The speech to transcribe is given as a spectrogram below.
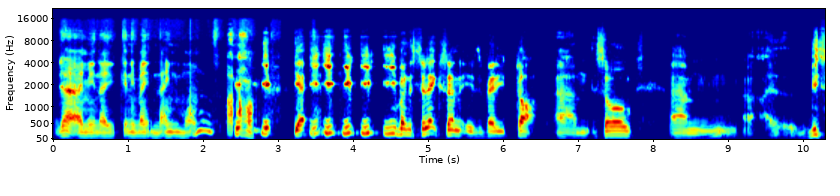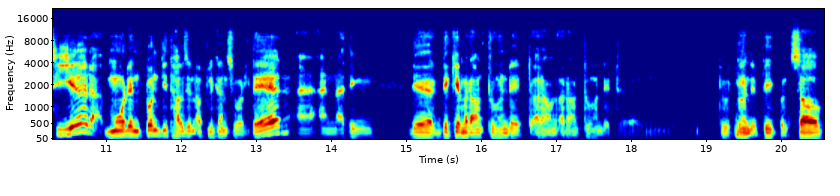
Yeah, I mean, I can imagine nine months. Oh. Yeah, even selection is very tough. Um, so um, uh, this year, more than twenty thousand applicants were there, and I think they they came around two hundred, around around two hundred, um, two hundred people. So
